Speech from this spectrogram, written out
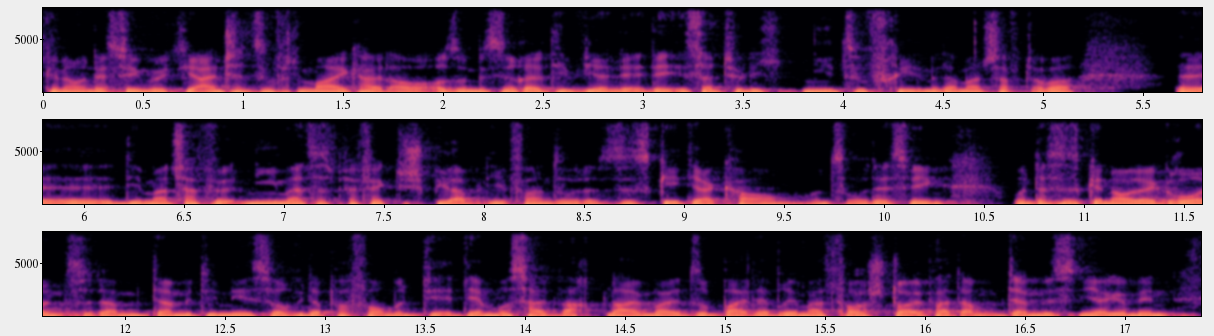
Genau, und deswegen würde ich die Einschätzung von Mike halt auch, auch so ein bisschen relativieren. Der, der ist natürlich nie zufrieden mit der Mannschaft, aber äh, die Mannschaft wird niemals das perfekte Spiel abliefern. So. Das, das geht ja kaum und so. Deswegen, und das ist genau der Grund, so, damit, damit die nächste auch wieder performen. Und der, der muss halt wach bleiben, weil sobald der Bremer SV stolpert, da, da müssen die ja gewinnen.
